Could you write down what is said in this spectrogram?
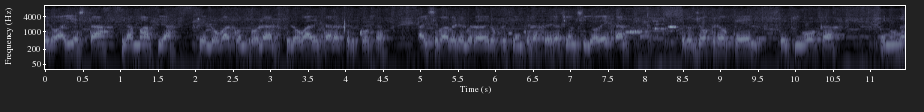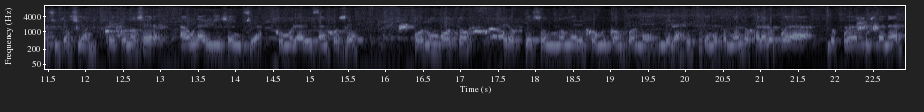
pero ahí está la mafia que lo va a controlar, que lo va a dejar hacer cosas. Ahí se va a ver el verdadero presidente de la federación si lo dejan, pero yo creo que él se equivoca en una situación. Reconocer a una dirigencia como la de San José por un voto, creo que eso no me dejó muy conforme de la gestión de Fernando. Ojalá lo pueda, lo pueda subsanar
